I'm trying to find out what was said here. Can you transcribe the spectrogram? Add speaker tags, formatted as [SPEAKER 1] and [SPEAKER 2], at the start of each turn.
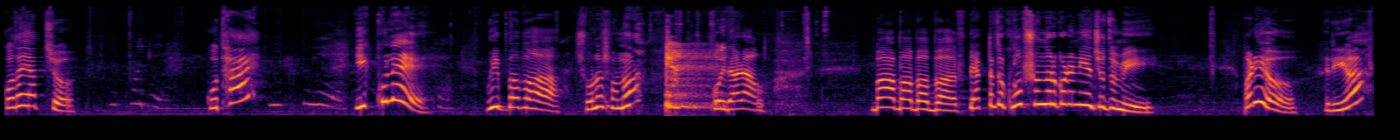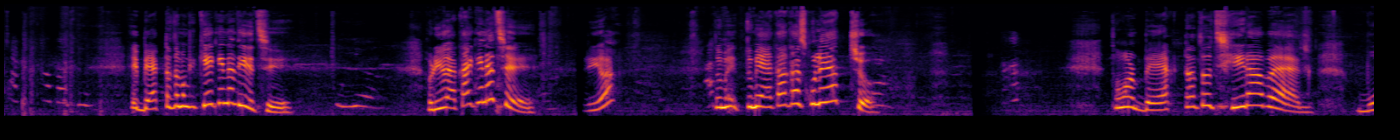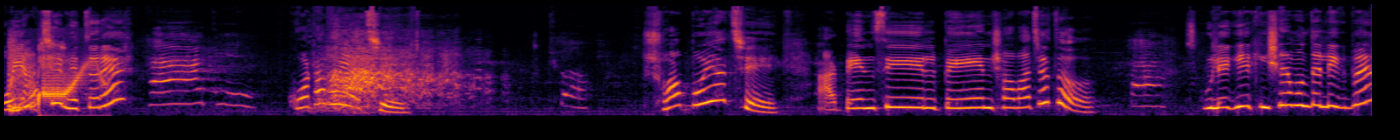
[SPEAKER 1] কোথায় যাচ্ছ? কোথায়? ইকুলে? উই বাবা, শোনো শোনো। কই, দাঁড়াও। বা বা বাবা ব্যাগটা তো খুব সুন্দর করে নিয়েছো তুমি। পারিও? রিয়া? এই ব্যাগটা তোমাকে কে কিনে দিয়েছে? রিয়া একাই কিনেছে? রিয়া? তুমি তুমি একা একা স্কুলে যাচ্ছ? তোমার ব্যাগটা তো ছেঁড়া ব্যাগ। বই আছে ভেতরে? কটা বই আছে? সব বই আছে? আর পেন্সিল, পেন সব আছে তো? স্কুলে গিয়ে কিসের মধ্যে লিখবে?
